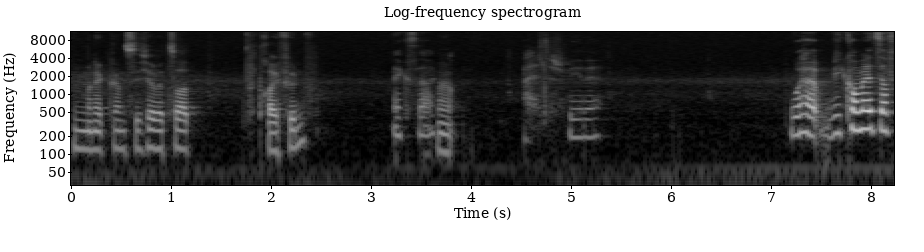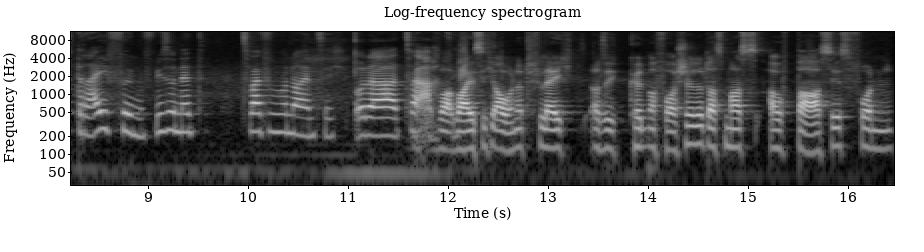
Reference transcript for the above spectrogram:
bin mir nicht ganz sicher, wird es 3,5. Exakt. Ja. Alter Schwede. Woher, wie kommen wir jetzt auf 3,5? Wieso nicht 2,95 oder 2,80? Wa- Weiß ich auch nicht. Vielleicht, also ich könnte mir vorstellen, dass man es auf Basis von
